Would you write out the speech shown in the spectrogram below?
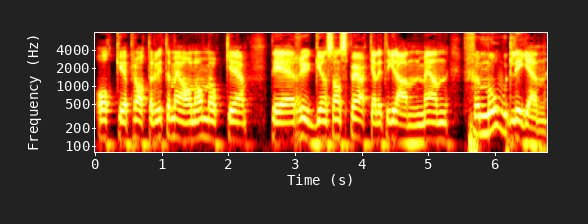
Och eh, pratade lite med honom. och eh, det är ryggen som spökar lite grann, men förmodligen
